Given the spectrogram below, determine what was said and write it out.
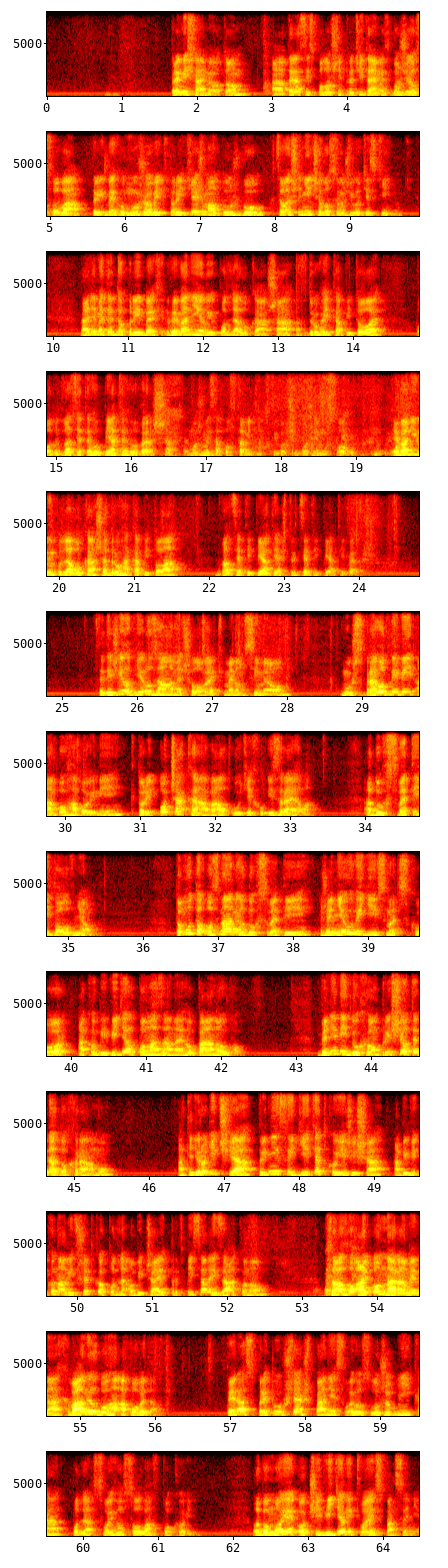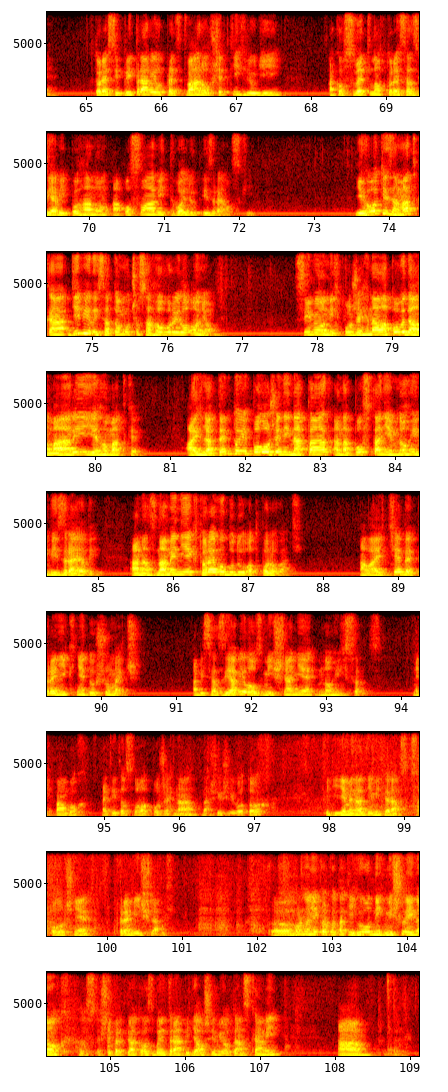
Premýšľajme o tom a teraz si spoločne prečítajme z Božieho slova príbehu mužovi, ktorý tiež mal túžbu, chcel ešte niečo vo svojom živote stihnúť. Nájdeme tento príbeh v Evanieliu podľa Lukáša v 2. kapitole od 25. verša. Tak môžeme sa postaviť z úcty voči Božiemu slovu. Evanielium podľa Lukáša, 2. kapitola, 25. až 35. verš. Vtedy žil v Jeruzaleme človek menom Simeon, muž spravodlivý a bohabojný, ktorý očakával útechu Izraela. A duch svetý bol v ňom. Tomuto oznámil Duch Svetý, že neuvidí smrť skôr, ako by videl pomazaného pánovho. Vedený duchom prišiel teda do chrámu a keď rodičia priniesli dieťatko Ježiša, aby vykonali všetko podľa obyčaje predpísanej zákonom, vzal ho aj on na ramena, chválil Boha a povedal Teraz prepúšťaš, pane, svojho služobníka podľa svojho slova v pokoji. Lebo moje oči videli tvoje spasenie, ktoré si pripravil pred tvárou všetkých ľudí, ako svetlo, ktoré sa zjaví pohanom a oslávi tvoj ľud izraelský. Jeho otec a matka divili sa tomu, čo sa hovorilo o ňom. Simeon ich požehnal a povedal Márii, jeho matke. Aj hľa, tento je položený na pád a na povstanie mnohým v Izraeli a na znamenie, ktorému budú odporovať. Ale aj tebe prenikne dušu meč, aby sa zjavilo zmýšľanie mnohých srdc. Nech Pán Boh aj tieto slova požehná v našich životoch, keď ideme nad nimi teraz spoločne premýšľať. možno niekoľko takých úvodných myšlienok, ešte predtým, ako vás budem trápiť ďalšími otázkami. A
